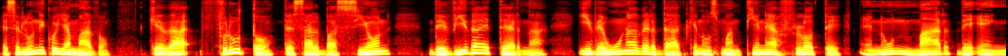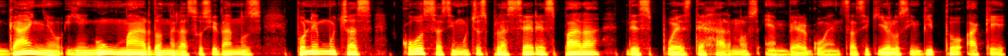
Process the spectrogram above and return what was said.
es el único llamado que da fruto de salvación, de vida eterna y de una verdad que nos mantiene a flote en un mar de engaño y en un mar donde la sociedad nos pone muchas cosas y muchos placeres para después dejarnos en vergüenza. Así que yo los invito a que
